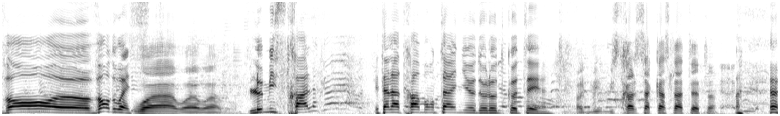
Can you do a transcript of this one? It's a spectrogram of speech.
Vent, euh, vent d'ouest. Ouais, ouais, ouais. Le Mistral. Et t'as la tramontagne de l'autre côté. Ah, le Mi- Mistral, ça casse la tête. Hein.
